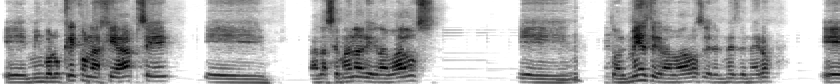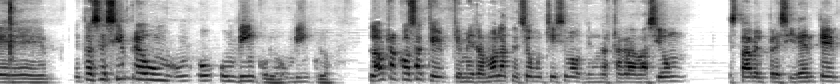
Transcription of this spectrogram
Eh, me involucré con la GAPSE eh, a la semana de grabados, al mes de grabados, era el mes de enero. entonces siempre un, un, un vínculo, un vínculo. La otra cosa que, me llamó la atención muchísimo, que en nuestra grabación estaba el presidente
